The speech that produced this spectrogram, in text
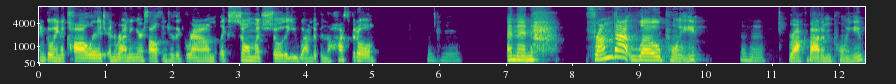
and going to college and running yourself into the ground like so much so that you wound up in the hospital mm-hmm. and then from that low point, mm-hmm. rock bottom point,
